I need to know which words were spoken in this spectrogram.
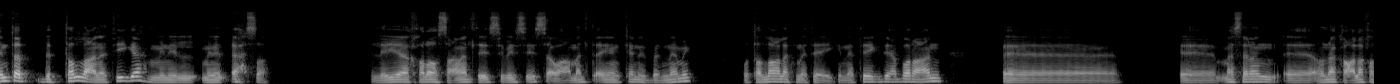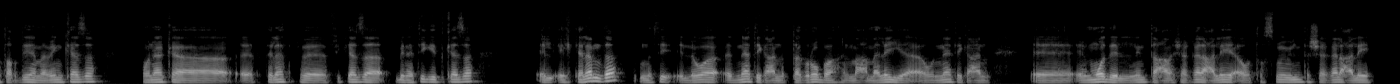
أنت بتطلع نتيجة من ال... من الإحصاء اللي هي خلاص عملت SPSS أو عملت أيا كان البرنامج وطلع لك نتائج. النتائج دي عبارة عن آه، آه، مثلا آه، هناك علاقة طردية ما بين كذا هناك آه، اختلاف في كذا بنتيجة كذا. ال- الكلام ده اللي هو الناتج عن التجربة المعملية أو الناتج عن آه، الموديل اللي أنت شغال عليه أو التصميم اللي أنت شغال عليه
